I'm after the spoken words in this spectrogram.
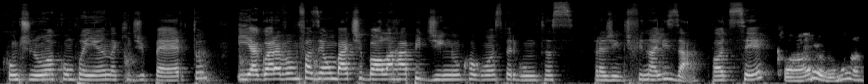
continuo acompanhando aqui de perto. E agora vamos fazer um bate-bola rapidinho com algumas perguntas pra gente finalizar. Pode ser? Claro, vamos lá.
